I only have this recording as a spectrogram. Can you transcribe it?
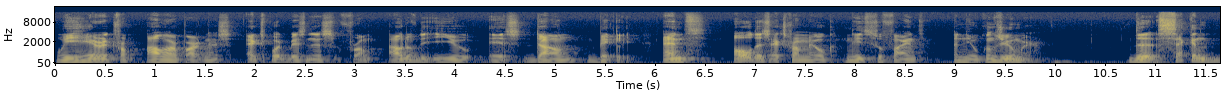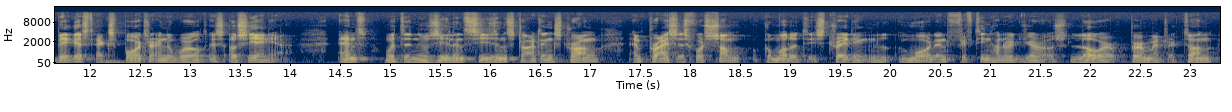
We hear it from our partners, export business from out of the EU is down bigly. And all this extra milk needs to find a new consumer. The second biggest exporter in the world is Oceania. And with the New Zealand season starting strong and prices for some commodities trading more than 1500 euros lower per metric ton,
